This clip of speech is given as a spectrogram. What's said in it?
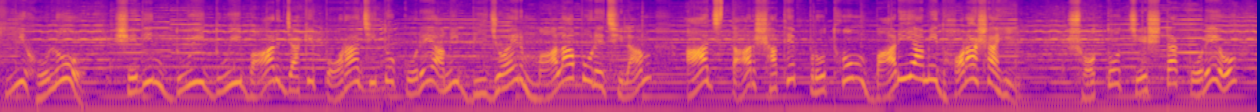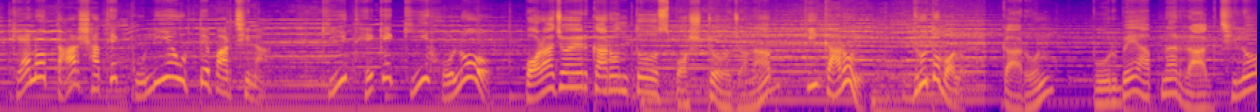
কি হলো? সেদিন দুই দুইবার যাকে পরাজিত করে আমি বিজয়ের মালা পরেছিলাম আজ তার সাথে প্রথমবারই আমি ধরাশাহী শত চেষ্টা করেও কেন তার সাথে কুলিয়ে উঠতে পারছি না? কি থেকে কি হলো? পরাজয়ের কারণ তো স্পষ্ট জনাব। কি কারণ? দ্রুত বলো। কারণ পূর্বে আপনার রাগ ছিল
